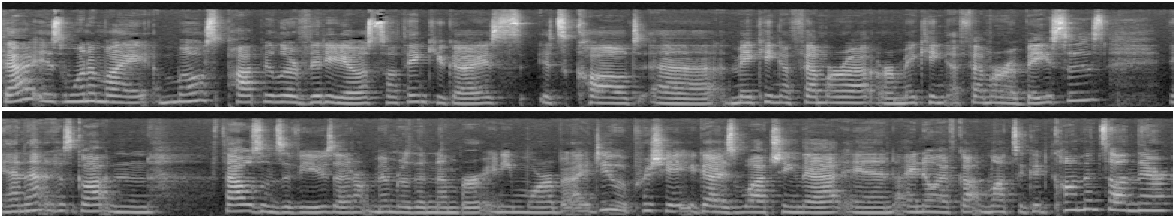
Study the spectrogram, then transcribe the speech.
That is one of my most popular videos, so thank you guys. It's called uh, Making Ephemera or Making Ephemera Bases, and that has gotten thousands of views. I don't remember the number anymore, but I do appreciate you guys watching that. And I know I've gotten lots of good comments on there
